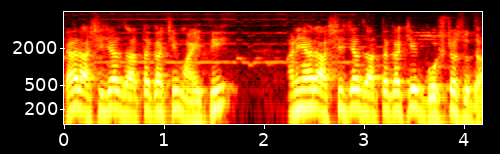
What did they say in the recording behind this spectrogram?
या राशीच्या जातकाची माहिती आणि या राशीच्या जातकाची एक गोष्टसुद्धा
